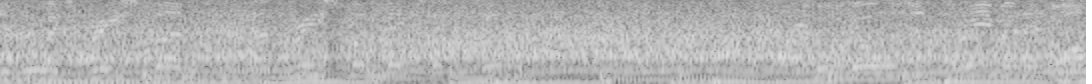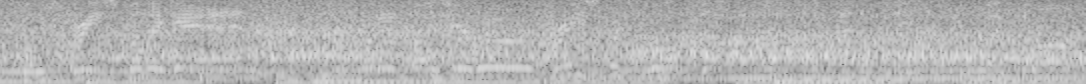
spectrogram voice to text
Giroud, it's Griezmann, and Griezmann makes it two. Two goals in three minutes. Off goes Griezmann again. Put in by Giroud. Griezmann's brought down. That's a penalty. Red card.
